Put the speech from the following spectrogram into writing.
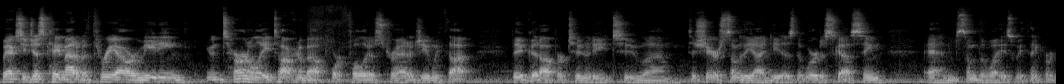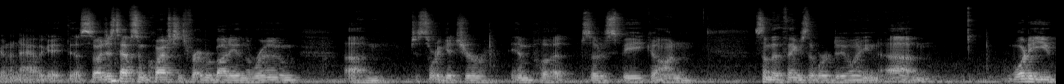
we actually just came out of a three hour meeting internally talking about portfolio strategy, and we thought it'd be a good opportunity to, um, to share some of the ideas that we're discussing and some of the ways we think we're going to navigate this. So I just have some questions for everybody in the room, um, just sort of get your input, so to speak, on some of the things that we're doing. Um, what are you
